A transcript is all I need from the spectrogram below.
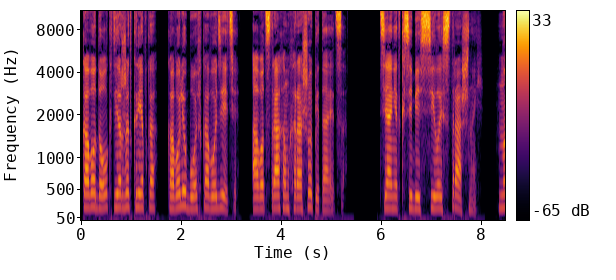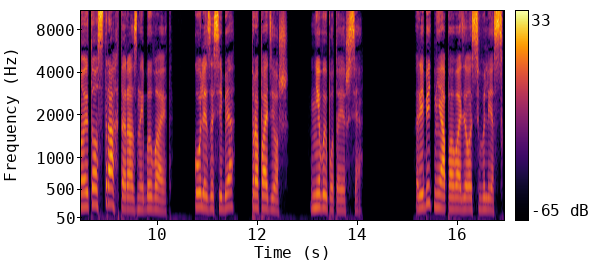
Кого долг держит крепко, кого любовь, кого дети. А вот страхом хорошо питается. Тянет к себе силой страшной. Но и то страх-то разный бывает. Коли за себя, пропадешь, не выпутаешься. Ребятня повадилась в лес,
